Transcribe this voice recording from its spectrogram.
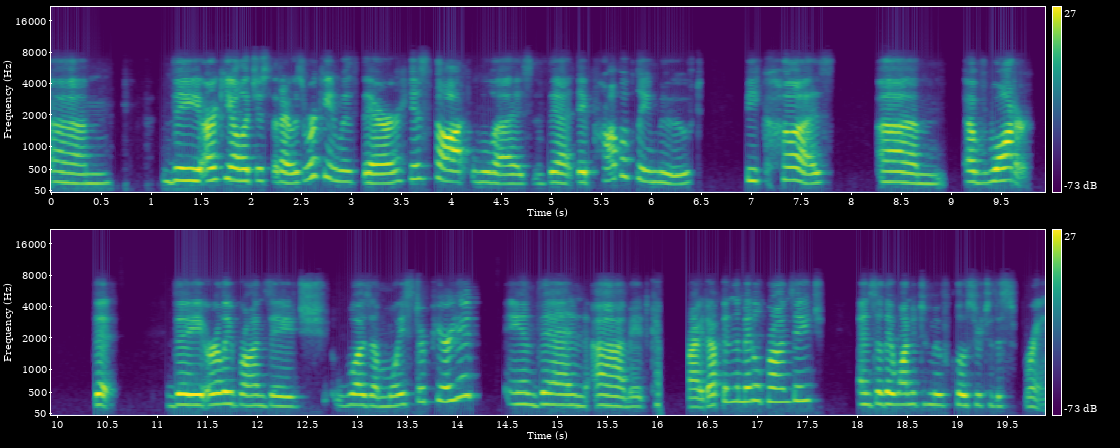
um, the archaeologist that I was working with there, his thought was that they probably moved because um, of water. That the early Bronze Age was a moister period, and then um, it kind of dried up in the Middle Bronze Age, and so they wanted to move closer to the spring.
